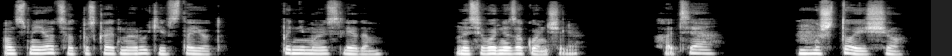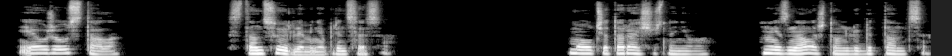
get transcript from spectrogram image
Он смеется, отпускает мои руки и встает. Поднимаюсь следом. На сегодня закончили. Хотя... Ну что еще? Я уже устала. Станцуй для меня, принцесса. Молча таращусь на него. Не знала, что он любит танцы.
